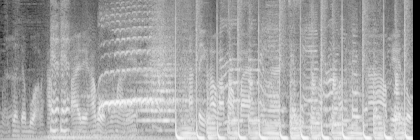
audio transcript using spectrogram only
เหมือนเพื่อนจะบวกนะครับ ไปเลยครับผมจังหวะนี้อันติเข้าครับหมอกไปยังไงอ้าวเพนหลง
